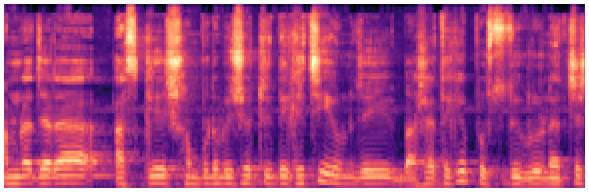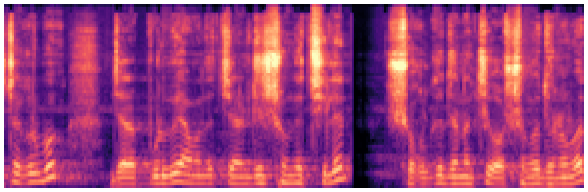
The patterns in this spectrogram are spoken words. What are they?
আমরা যারা আজকে সম্পূর্ণ বিষয়টি দেখেছি, এই অনুযায়ী বাসা থেকে প্রস্তুতিগুলো নেওয়ার চেষ্টা করব। যারা পূর্বে আমাদের চ্যানেলটির সঙ্গে ছিলেন, সকলকে জানাচ্ছি অসংখ্য ধন্যবাদ।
